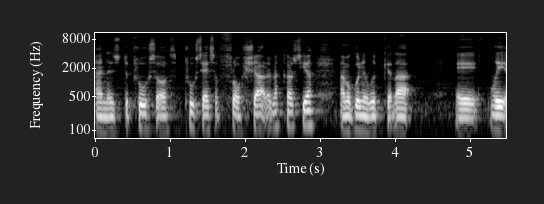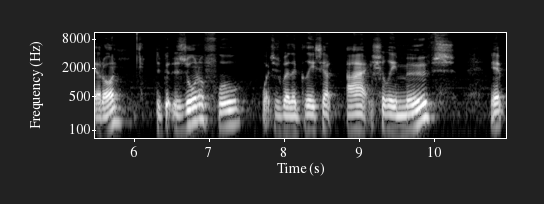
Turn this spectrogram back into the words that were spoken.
and as the process process of frost shattering occurs here and we're going to look at that uh, later on. They've got the zone of flow which is where the glacier actually moves yep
